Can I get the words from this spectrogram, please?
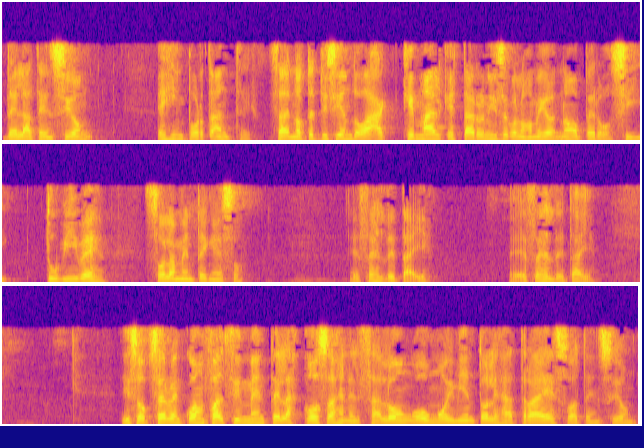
de la atención es importante. O sea, no te estoy diciendo, ah, qué mal que estar reunirse con los amigos. No, pero si tú vives solamente en eso, ese es el detalle. Ese es el detalle. Y se observen cuán fácilmente las cosas en el salón o un movimiento les atrae su atención.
